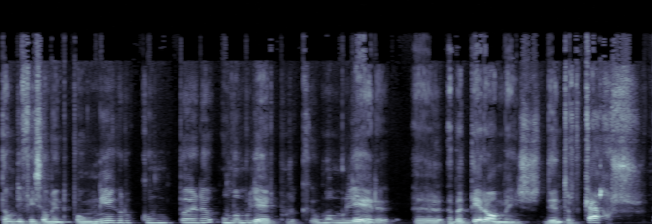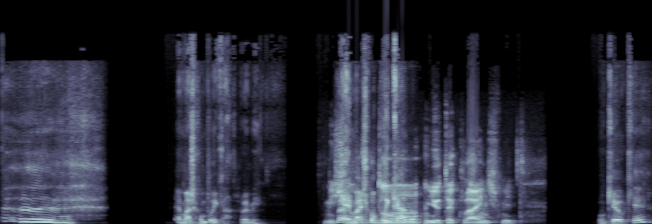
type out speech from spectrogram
tão dificilmente para um negro como para uma mulher, porque uma mulher eh, a bater homens dentro de carros eh, é mais complicado para mim. Michel é mais Mouton, complicado. Jutta Kleinschmidt. O que é o quê?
